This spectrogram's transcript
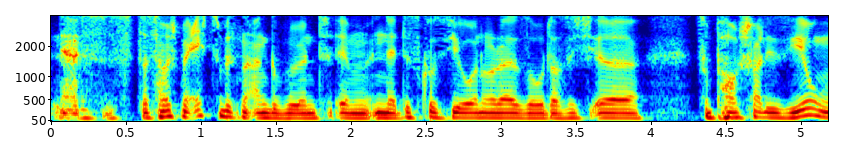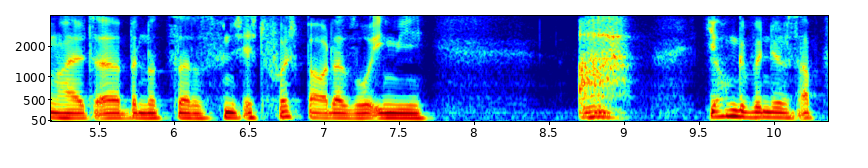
ja, das ist, das habe ich mir echt so ein bisschen angewöhnt im, in der Diskussion oder so, dass ich äh, so Pauschalisierungen halt äh, benutze. Das finde ich echt furchtbar oder so irgendwie. Ah, Jochen gewinnt dir das ab.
